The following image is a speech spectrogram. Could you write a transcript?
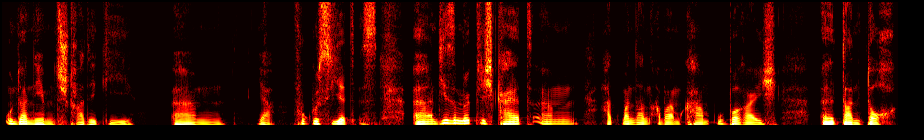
Unternehmensstrategie ähm, ja, fokussiert ist. Äh, diese Möglichkeit ähm, hat man dann aber im KMU-Bereich äh, dann doch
